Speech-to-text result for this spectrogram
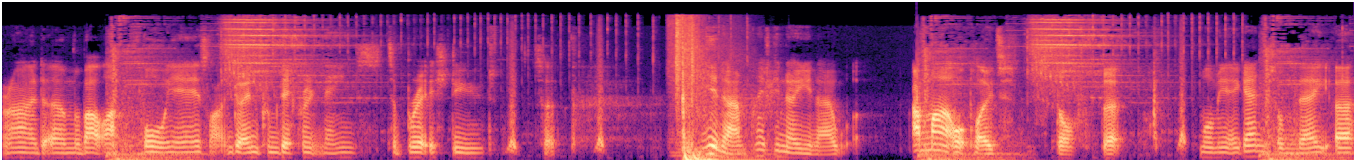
ride um, about like four years, like going from different names to British dude. to you know, if you know, you know. I might upload stuff, but we'll meet again someday. Uh,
